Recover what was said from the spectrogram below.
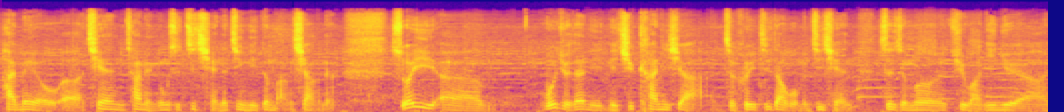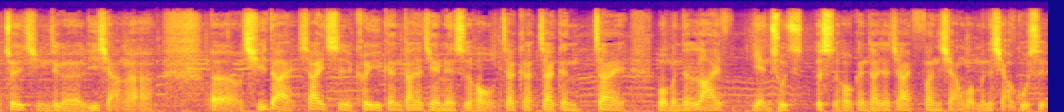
还没有呃签唱片公司之前的经历都蛮像的，所以呃，我觉得你你去看一下，就可以知道我们之前是怎么去玩音乐啊，追寻这个理想啊，呃，期待下一次可以跟大家见面的时候，再跟再跟在我们的 live 演出的时候跟大家再分享我们的小故事。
